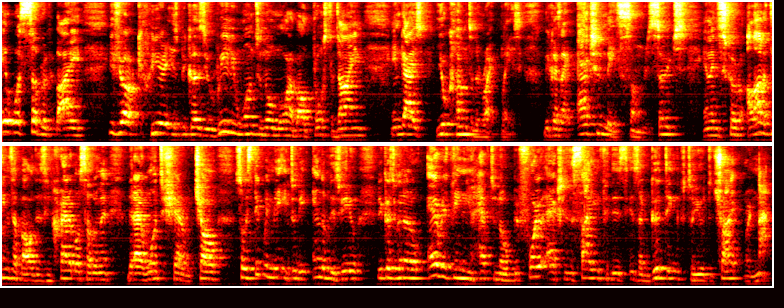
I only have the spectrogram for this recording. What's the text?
Hey, what's up everybody? If you're here, it's because you really want to know more about Prostadine. And guys, you come to the right place because I actually made some research and I discovered a lot of things about this incredible supplement that I want to share with y'all. So stick with me into the end of this video because you're gonna know everything you have to know before you actually decide if this is a good thing to you to try or not.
